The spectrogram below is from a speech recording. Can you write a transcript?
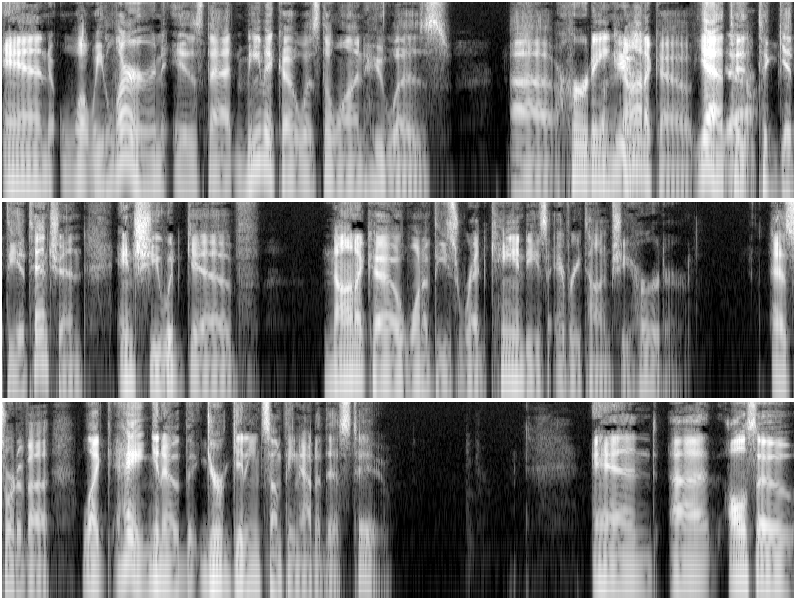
And what we learn is that Mimiko was the one who was uh hurting Abused. Nanako. Yeah, Yeah. to to get the attention and she would give Nanako one of these red candies every time she hurt her. As sort of a like, hey, you know, th- you're getting something out of this too and uh also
